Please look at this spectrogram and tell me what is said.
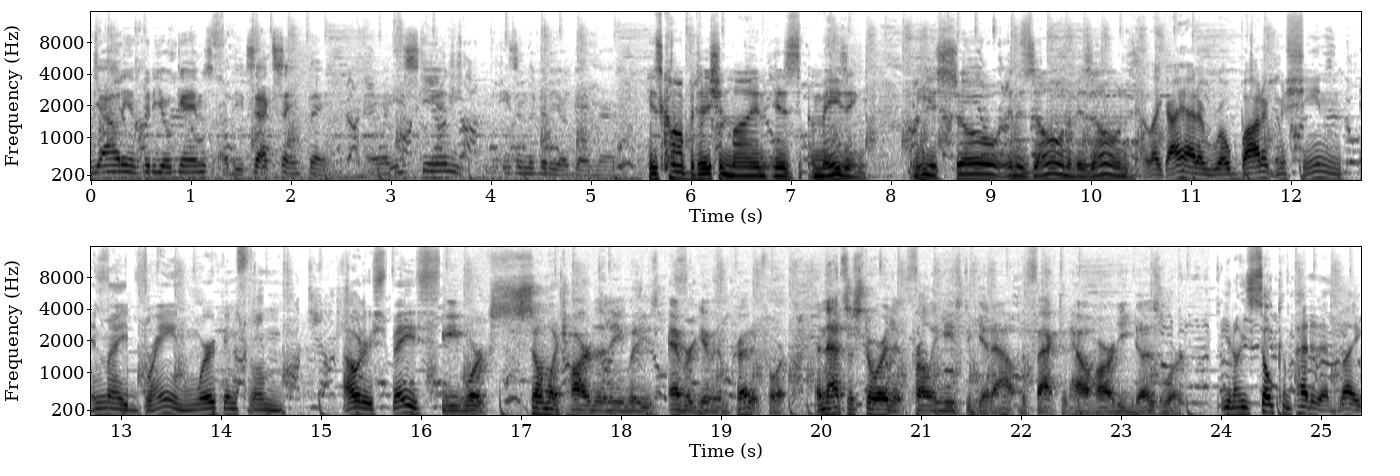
reality and video games are the exact same thing. And when he's skiing, he's in the video game, man. His competition mind is amazing. And he is so in a zone of his own. Like I had a robotic machine in my brain working from outer space. He works so much harder than anybody's ever given him credit for. And that's a story that probably needs to get out, the fact that how hard he does work. You know, he's so competitive. Like,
